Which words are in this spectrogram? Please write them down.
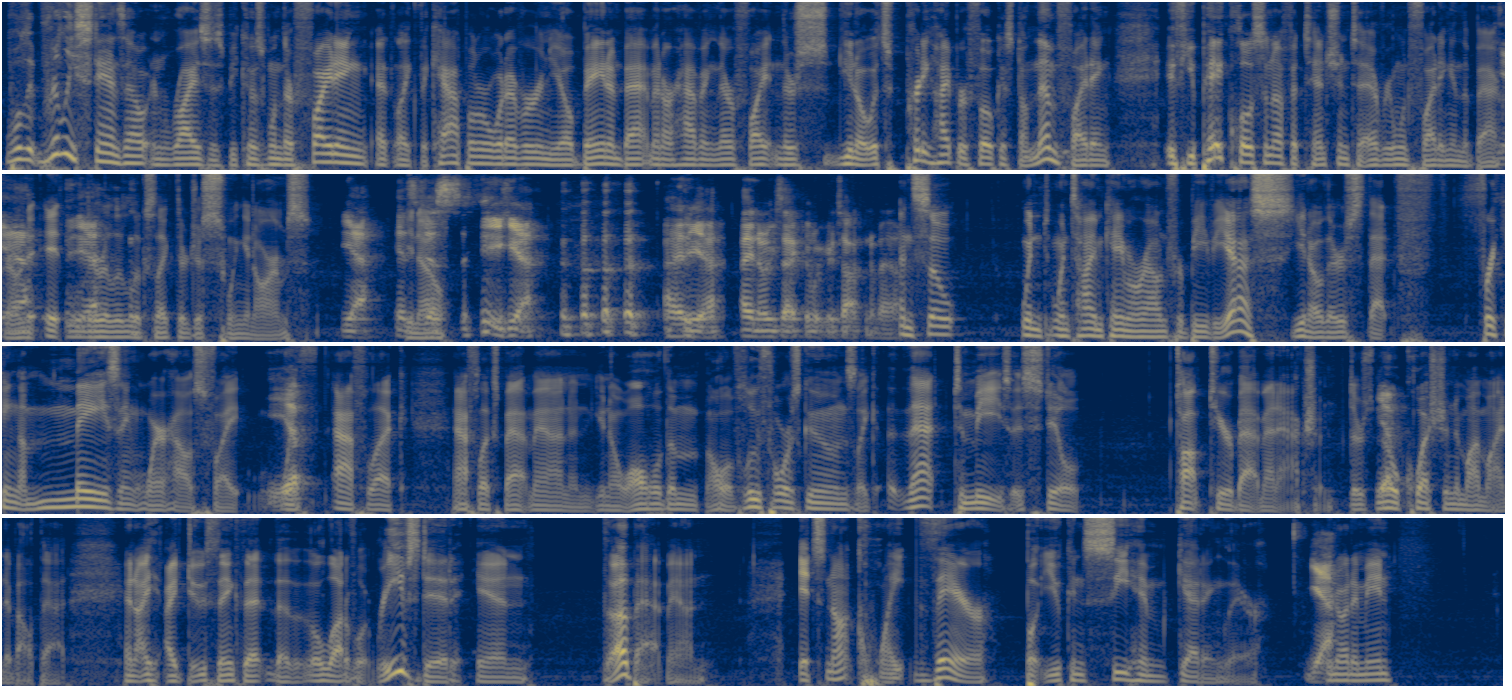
Well, it really stands out and Rises because when they're fighting at like the Capitol or whatever, and you know Bane and Batman are having their fight, and there's you know it's pretty hyper focused on them fighting. If you pay close enough attention to everyone fighting in the background, Yeah, it yeah. literally looks like they're just swinging arms. Yeah, it's know? just yeah. I, yeah, I know exactly what you're talking about. And so when when time came around for BVS, you know, there's that f- freaking amazing warehouse fight Yep. with Affleck, Affleck's Batman, and you know all of them, all of Luthor's goons. Like that to me is still top tier Batman action. There's no question in my mind about that. And I I do think that, that a lot of what Reeves did in the Batman, it's not quite there, but you can see him getting there. Yeah, You know what I mean?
